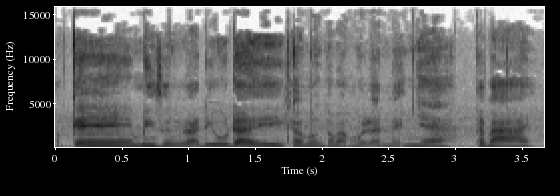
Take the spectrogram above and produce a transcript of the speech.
Ok, mình dừng radio đây. Cảm ơn các bạn một lần nữa nha. Bye bye.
